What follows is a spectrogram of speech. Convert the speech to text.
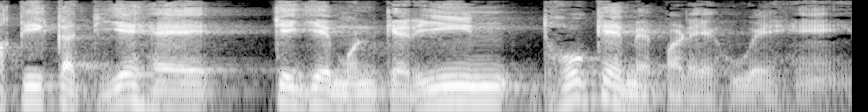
حقیقت یہ ہے کہ یہ منکرین دھوکے میں پڑے ہوئے ہیں۔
